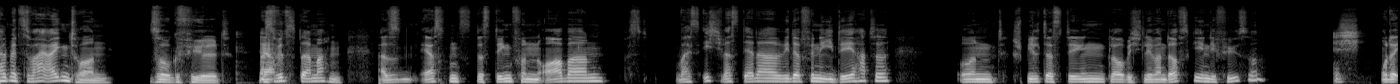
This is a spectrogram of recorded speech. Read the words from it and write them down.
halt mit zwei Eigentoren, so gefühlt. Was ja. willst du da machen? Also, erstens das Ding von Orban, was weiß ich, was der da wieder für eine Idee hatte. Und spielt das Ding, glaube ich, Lewandowski in die Füße? Ich. Oder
